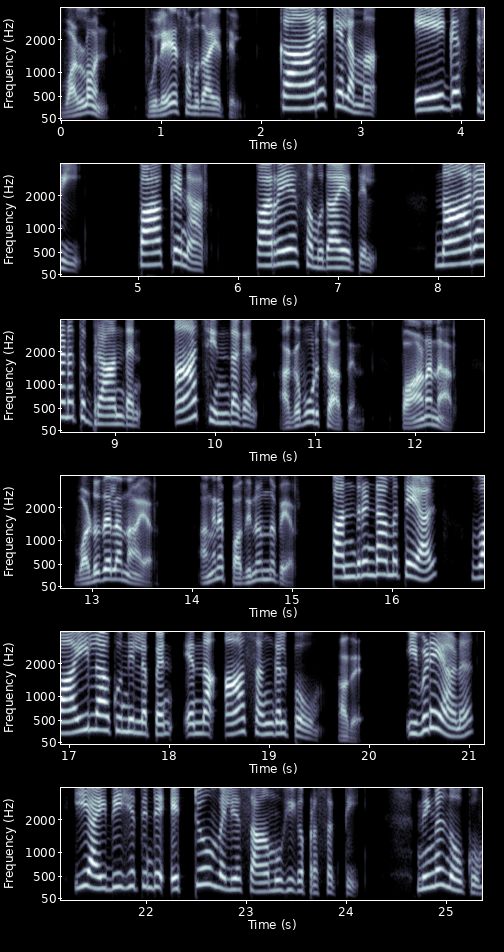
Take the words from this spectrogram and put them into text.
വള്ളോൻ പുലയ സമുദായത്തിൽ. കാരക്കലമ്മ ഏക സ്ത്രീ. പാക്കനാർ പറയ സമുദായത്തിൽ. നാരായണത്ത് ഭ്രാന്തൻ ആ ചിന്തകൻ. അകവൂർ ചാത്തൻ പാണനാർ വടുതല നായർ അങ്ങനെ പതിനൊന്ന് പേർ. പന്ത്രണ്ടാമത്തെയാൾ വായിലാക്കുന്നില്ലപ്പൻ എന്ന ആ സങ്കല്പവും. അതെ. ഇവിടെയാണ് ഈ ഐതിഹ്യത്തിന്റെ ഏറ്റവും വലിയ സാമൂഹിക പ്രസക്തി. നിങ്ങൾ നോക്കും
